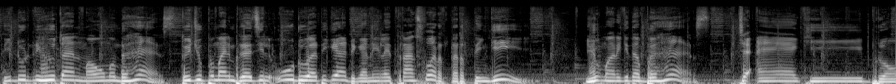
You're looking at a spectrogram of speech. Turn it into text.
Tidur di Hutan mau membahas 7 pemain Brazil U23 dengan nilai transfer tertinggi. Yuk mari kita bahas. Ceki Bro.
